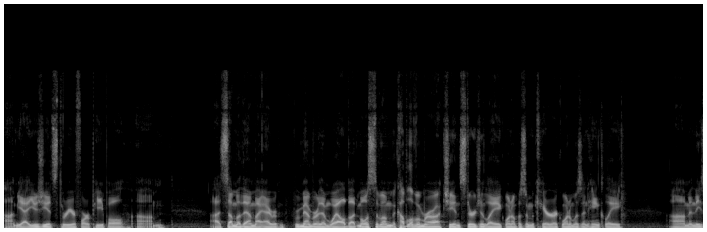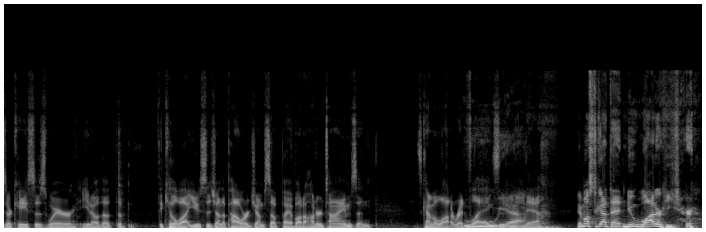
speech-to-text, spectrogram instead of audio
Um, yeah, usually it's three or four people. Um, uh, some of them I, I remember them well, but most of them, a couple of them are actually in Sturgeon Lake. One of them was in McCarrick, one of them was in Hinckley. Um, and these are cases where you know the, the the kilowatt usage on the power jumps up by about hundred times, and it's kind of a lot of red flags. yeah. yeah, They must have got that new water heater,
